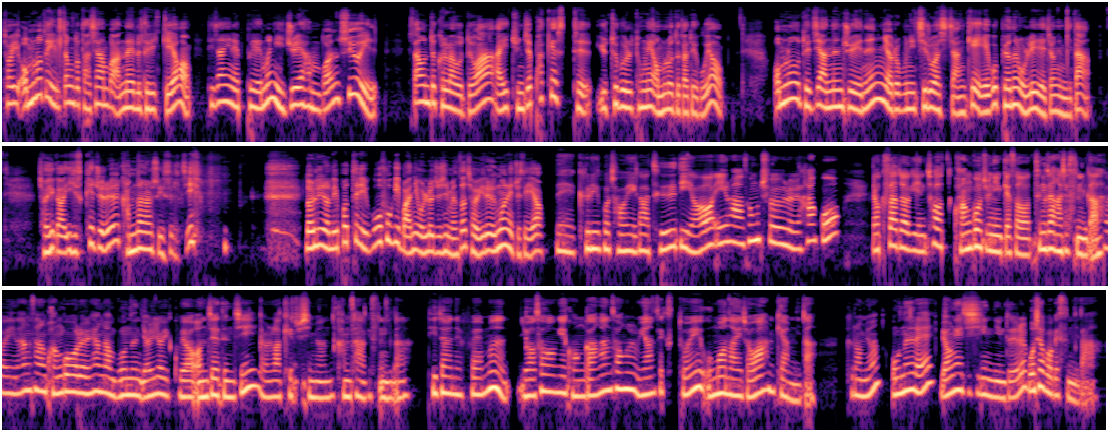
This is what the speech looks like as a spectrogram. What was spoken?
저희 업로드 일정도 다시 한번 안내를 드릴게요. 디자인 FM은 2주에 한 번 수요일 사운드 클라우드와 아이튠즈 팟캐스트, 유튜브를 통해 업로드가 되고요. 업로드 되지 않는 주에는 여러분이 지루하시지 않게 예고편을 올릴 예정입니다. 저희가 이 스케줄을 감당할 수 있을지 널리 널리 퍼뜨리고 후기 많이 올려주시면서 저희를 응원해주세요. 네, 그리고 저희가 드디어 1화 송출을 하고 역사적인 첫 광고주님께서 등장하셨습니다. 저희는 항상 광고를 향한 문은 열려 있고요. 언제든지 연락해 주시면 감사하겠습니다. 디자인 FM은 여성의 건강한 성을 위한 sex toy 우머나이저와 함께합니다. 그러면 오늘의 명예 지식인님들을 모셔보겠습니다.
